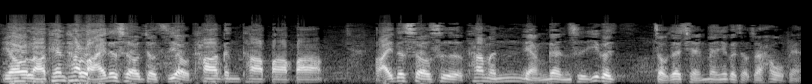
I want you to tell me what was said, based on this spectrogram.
然后哪天他来的时候，就只有他跟他爸爸。来的时候是他们两个人是一个走在前面，一个走在后边，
